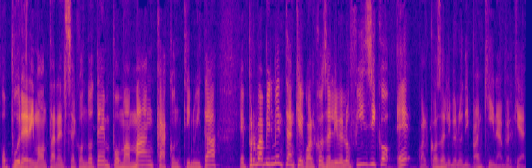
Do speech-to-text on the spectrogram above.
oppure rimonta nel secondo tempo, ma manca continuità e probabilmente anche qualcosa a livello fisico e qualcosa a livello di panchina. Perché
